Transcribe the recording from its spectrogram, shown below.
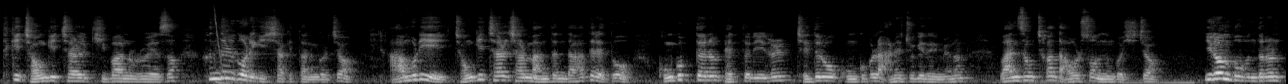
특히 전기차를 기반으로 해서 흔들거리기 시작했다는 거죠. 아무리 전기차를 잘 만든다 하더라도 공급되는 배터리를 제대로 공급을 안 해주게 되면 완성차가 나올 수 없는 것이죠. 이런 부분들은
